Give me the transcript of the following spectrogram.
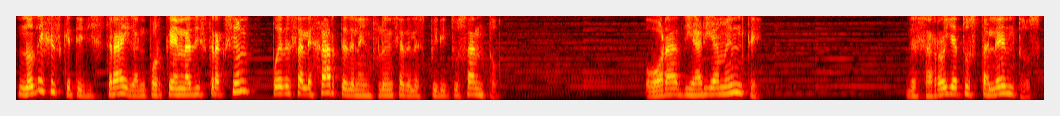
No dejes que te distraigan porque en la distracción puedes alejarte de la influencia del Espíritu Santo. Ora diariamente. Desarrolla tus talentos.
